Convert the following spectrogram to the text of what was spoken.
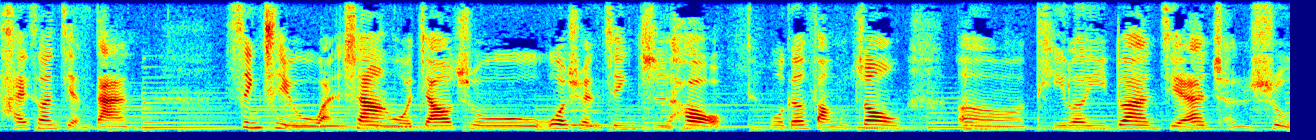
还算简单。星期五晚上我交出斡旋金之后，我跟房仲嗯提了一段结案陈述。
